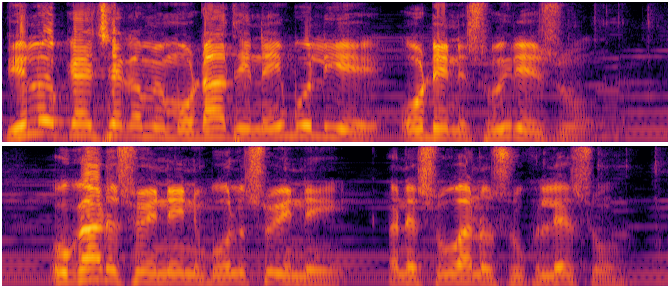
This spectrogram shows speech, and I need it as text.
પેલો કહે છે કે અમે મોઢાથી નહીં બોલીએ, ઓઢીને સૂઈ રહીશું. ઉગાડશું નહીં બોલશું નહીં અને સુવાનું સુખ લેશું.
